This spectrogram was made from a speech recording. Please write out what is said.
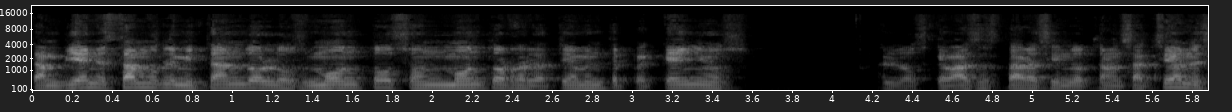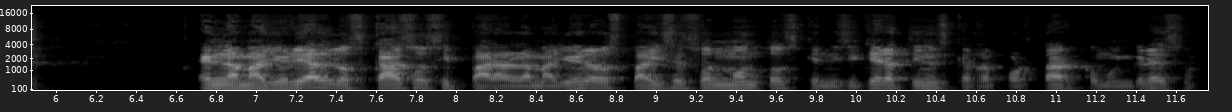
también estamos limitando los montos, son montos relativamente pequeños en los que vas a estar haciendo transacciones. En la mayoría de los casos y para la mayoría de los países son montos que ni siquiera tienes que reportar como ingreso.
